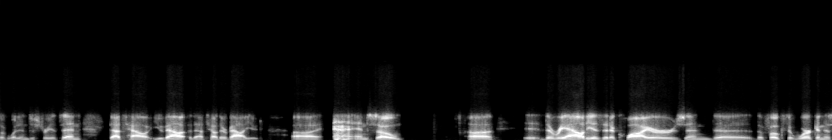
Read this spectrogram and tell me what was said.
of what industry it's in, that's how you val. That's how they're valued. Uh, and so, uh, the reality is that acquirers and the the folks that work in this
